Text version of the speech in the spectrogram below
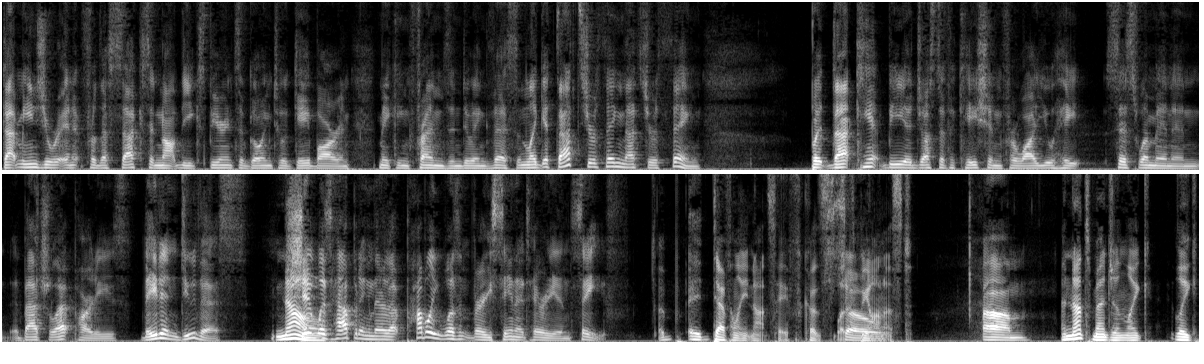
that means you were in it for the sex and not the experience of going to a gay bar and making friends and doing this. And like, if that's your thing, that's your thing. But that can't be a justification for why you hate cis women and bachelorette parties. They didn't do this. no, Shit was happening there that probably wasn't very sanitary and safe. Uh, it definitely not safe because let's be honest. Um, and not to mention like like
